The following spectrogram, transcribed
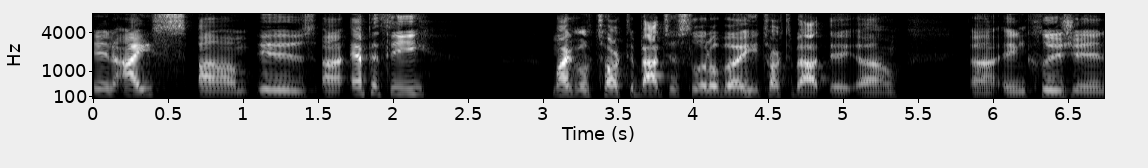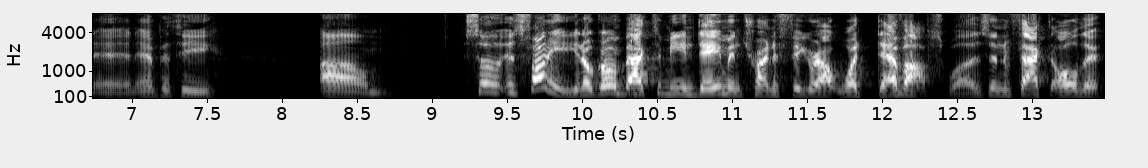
in ICE um, is uh, empathy. Michael talked about this a little bit. He talked about the, uh, uh, inclusion and empathy. Um, so it's funny, you know, going back to me and Damon trying to figure out what DevOps was. And in fact, all the,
